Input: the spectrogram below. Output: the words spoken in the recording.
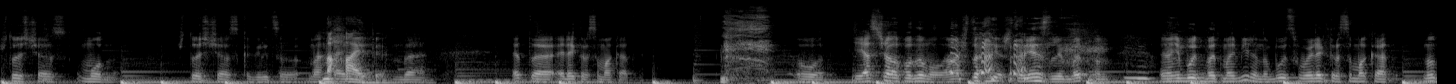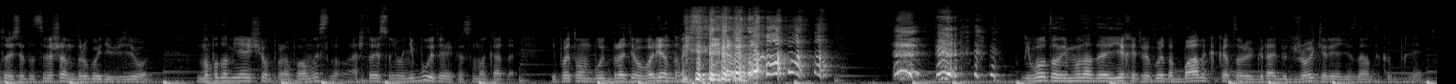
Что сейчас модно? Что сейчас, как говорится, на, На хайпе. Да. Это электросамокаты. Вот. И я сначала подумал, а что, что если Бэтмен, у него не будет Бэтмобиля, но будет свой электросамокат. Ну, то есть это совершенно другой дивизион. Но потом я еще про помыслил, а что если у него не будет электросамоката, и поэтому он будет брать его в аренду? И вот он, ему надо ехать в какой-то банк, который грабит Джокер, я не знаю, он такой, блядь.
